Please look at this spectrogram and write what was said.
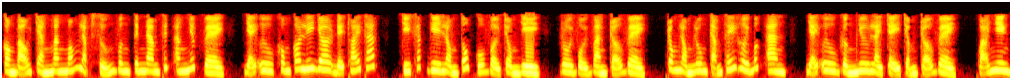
còn bảo chàng mang món lạp xưởng Vân Tinh Nam thích ăn nhất về, giải ưu không có lý do để thoái thác, chỉ khắc ghi lòng tốt của vợ chồng gì, rồi vội vàng trở về, trong lòng luôn cảm thấy hơi bất an, giải ưu gần như là chạy chậm trở về, quả nhiên,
